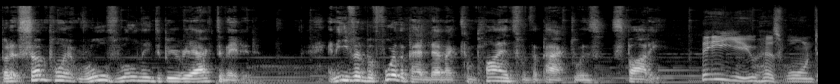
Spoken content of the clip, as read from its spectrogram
but at some point, rules will need to be reactivated. And even before the pandemic, compliance with the pact was spotty. The EU has warned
